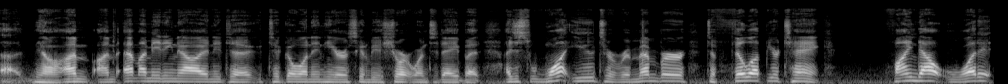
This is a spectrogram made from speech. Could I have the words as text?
uh, you know I'm I'm at my meeting now. I need to to go on in here. It's going to be a short one today but I just want you to remember to fill up your tank. Find out what it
